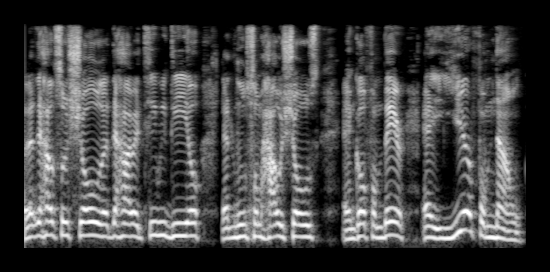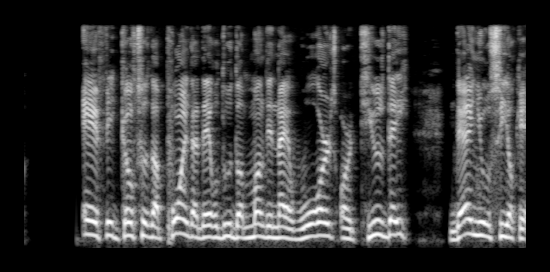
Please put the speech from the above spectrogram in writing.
Let them have some shows. Let them have a TV deal. Let them do some house shows and go from there. A year from now, if it goes to the point that they will do the Monday Night Wars or Tuesday, then you'll see, okay,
